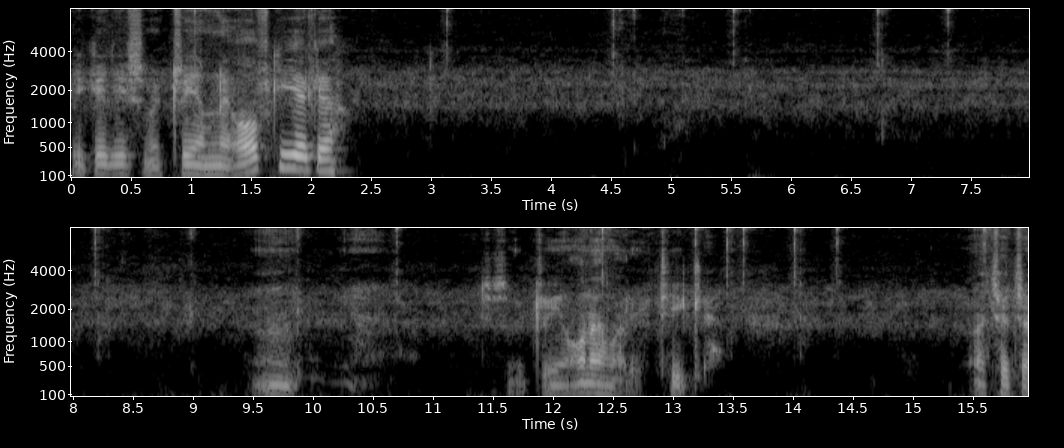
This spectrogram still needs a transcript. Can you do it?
ठीक है जी सिमेट्री हमने ऑफ़ की है क्या? सिमेट्री हम्म। ऑन है हमारी, ठीक है। अच्छा अच्छा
